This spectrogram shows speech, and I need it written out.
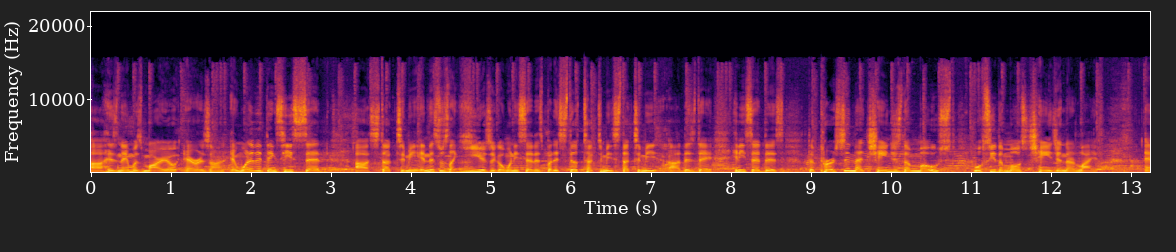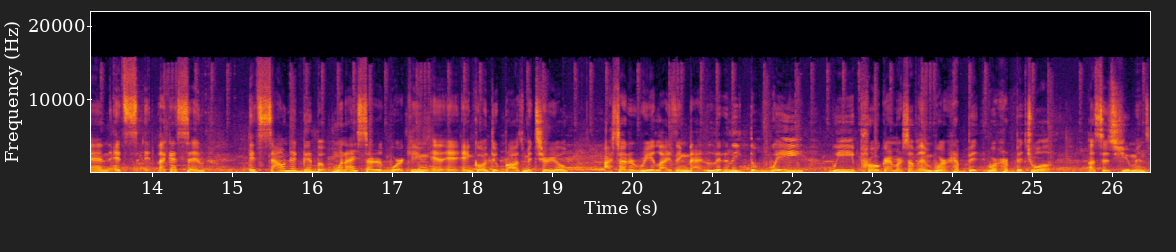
uh, his name was Mario Arizon. And one of the things he said uh, stuck to me, and this was like years ago when he said this, but it still stuck to me, stuck to me uh, this day. And he said this, the person that changes the most will see the most change in their life. And it's, like I said, it sounded good, but when I started working and, and going through Bob's material, I started realizing that literally the way we program ourselves and we're, habit we're habitual, us as humans,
